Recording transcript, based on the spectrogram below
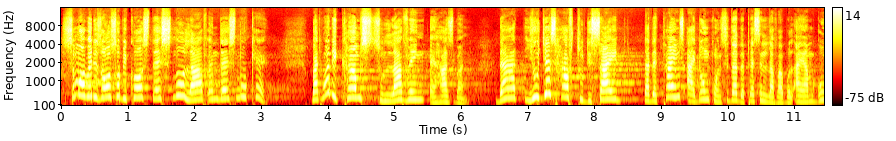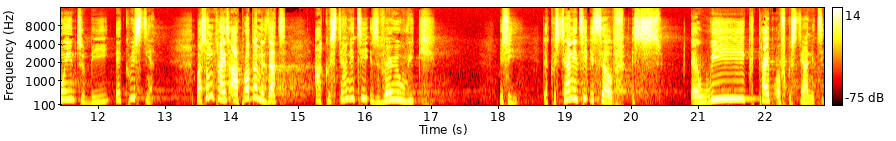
Some of it is also because there's no love and there's no care. But when it comes to loving a husband, that you just have to decide that the times I don't consider the person lovable, I am going to be a Christian. But sometimes our problem is that our Christianity is very weak. You see, the Christianity itself is a weak type of Christianity.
